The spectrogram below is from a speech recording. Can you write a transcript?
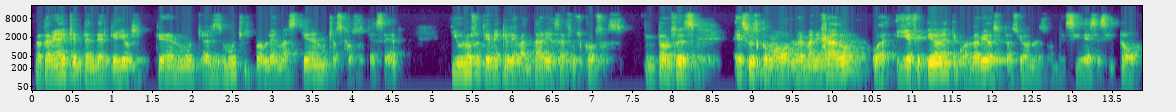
pero también hay que entender que ellos tienen muchas, muchos problemas, tienen muchas cosas que hacer y uno se tiene que levantar y hacer sus cosas. Entonces, eso es como lo he manejado y efectivamente cuando ha habido situaciones donde sí necesito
